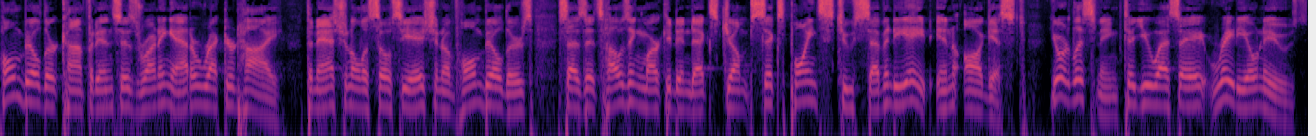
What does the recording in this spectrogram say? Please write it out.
Home builder confidence is running at a record high. The National Association of Home Builders says its housing market index jumped six points to 78 in August. You're listening to USA Radio News.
